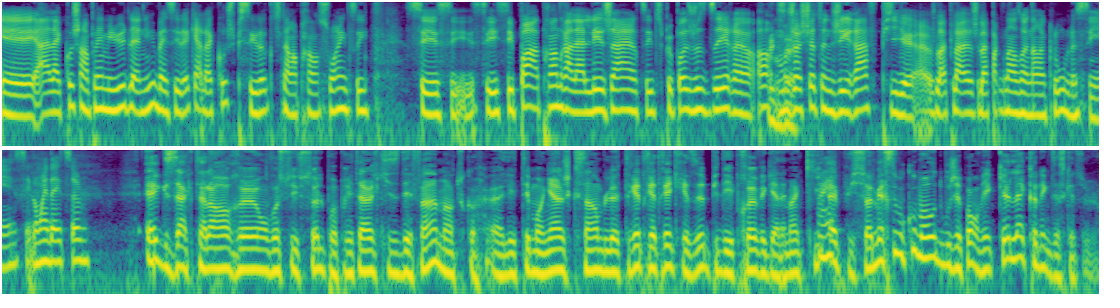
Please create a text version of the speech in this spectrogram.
euh, à la couche en plein milieu de la nuit, ben c'est là qu'elle accouche, puis c'est là que tu t'en prends soin. C'est pas à prendre à la légère. Tu peux pas juste dire euh, Ah, moi j'achète une girafe, puis je, la, je la parque dans un enclos. C'est loin d'être ça. Exact. Alors, on va suivre ça, le propriétaire qui se défend, mais en tout cas, les témoignages qui semblent très, très, très crédibles, puis des preuves également qui appuient ça. Merci beaucoup, Maude. Bougez pas, on vient que la chronique d'escriture.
